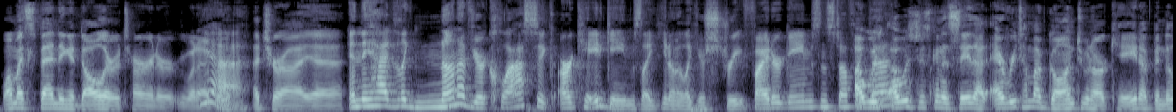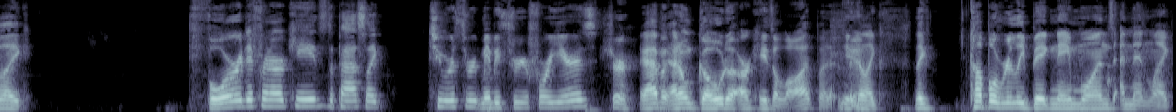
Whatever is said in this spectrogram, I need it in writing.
Why am I spending a dollar a turn or whatever? Yeah. A try, yeah. And they had like none of your classic arcade games, like, you know, like your Street Fighter games and stuff I like was that. I was just gonna say that every time I've gone to an arcade, I've been to like four different arcades the past like two or three, maybe three or four years. sure. I haven't. I don't go to arcades a lot, but Yeah. like like a couple really big name ones, and then like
